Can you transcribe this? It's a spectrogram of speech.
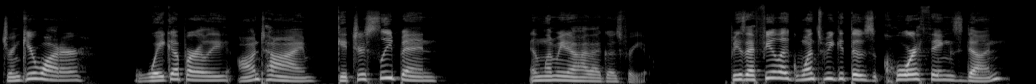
drink your water, wake up early on time, get your sleep in, and let me know how that goes for you. Because I feel like once we get those core things done,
